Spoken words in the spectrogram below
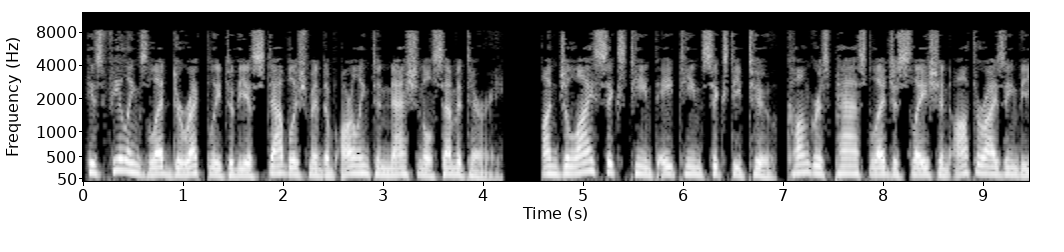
His feelings led directly to the establishment of Arlington National Cemetery. On July 16, 1862, Congress passed legislation authorizing the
